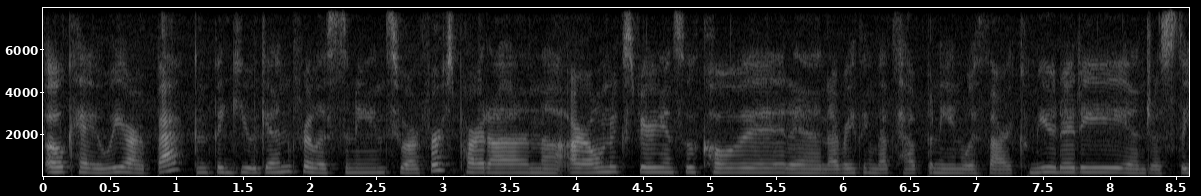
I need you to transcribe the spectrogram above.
Okay, we are back, and thank you again for listening to our first part on uh, our own experience with COVID and everything that's happening with our community and just the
